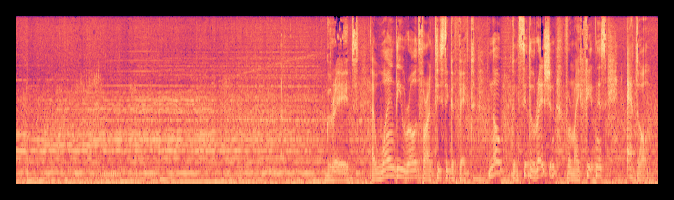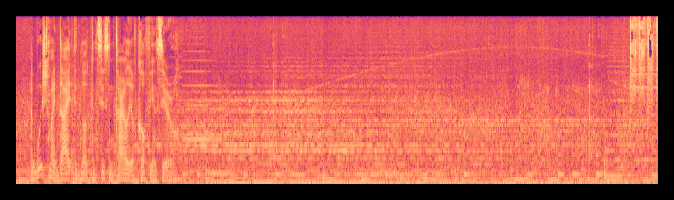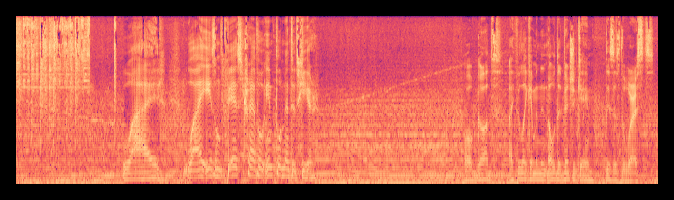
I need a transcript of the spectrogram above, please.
Great. A windy road for artistic effect. No consideration for my fitness at all. I wish my diet did not consist entirely of coffee and cereal. Why? Why isn't fast travel implemented here? Oh god, I feel like I'm in an old adventure game. This is the worst.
